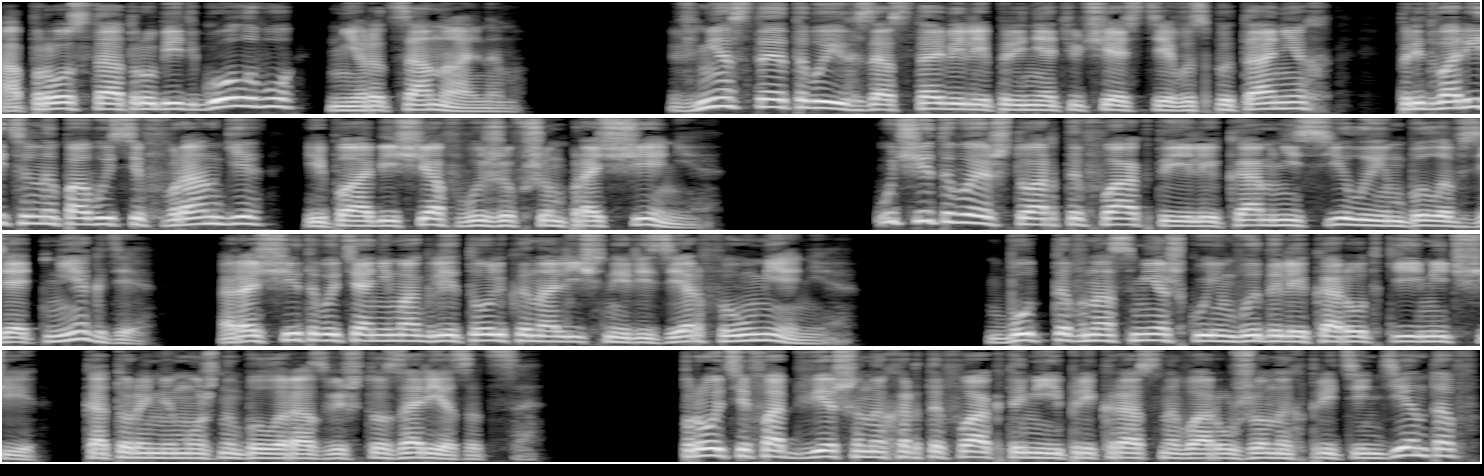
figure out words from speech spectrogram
а просто отрубить голову нерациональным. Вместо этого их заставили принять участие в испытаниях, предварительно повысив в ранге и пообещав выжившим прощение. Учитывая, что артефакты или камни силы им было взять негде, рассчитывать они могли только на личный резерв и умения. Будто в насмешку им выдали короткие мечи, которыми можно было разве что зарезаться. Против обвешанных артефактами и прекрасно вооруженных претендентов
